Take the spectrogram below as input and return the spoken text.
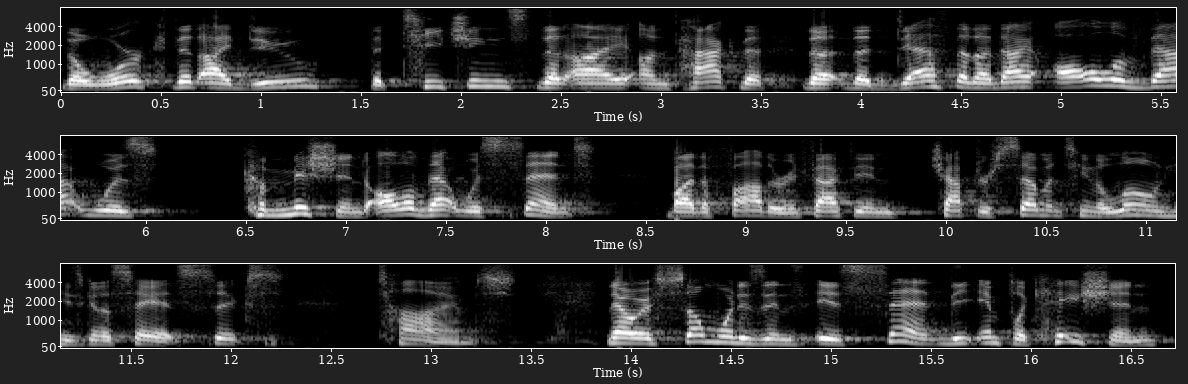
The work that I do, the teachings that I unpack, the, the, the death that I die, all of that was commissioned, all of that was sent by the Father. In fact, in chapter 17 alone, he's going to say it six times. Now, if someone is, in, is sent, the implication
